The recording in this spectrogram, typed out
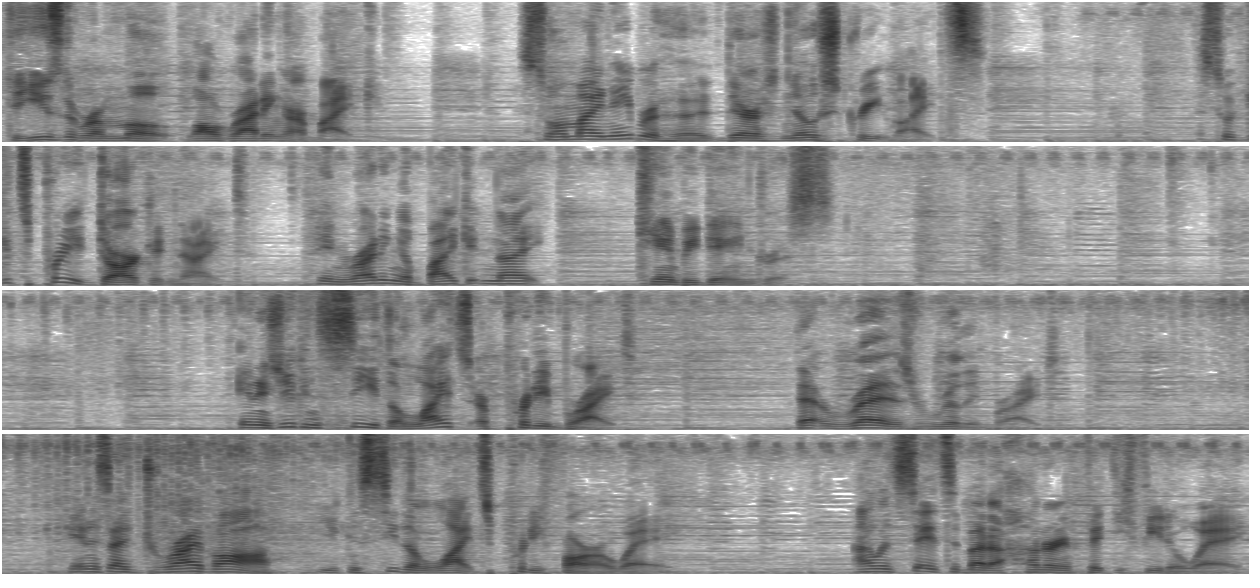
to use the remote while riding our bike. So in my neighborhood, there's no street lights. So it gets pretty dark at night, and riding a bike at night can be dangerous. And as you can see, the lights are pretty bright. That red is really bright. And as I drive off, you can see the lights pretty far away. I would say it's about 150 feet away.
